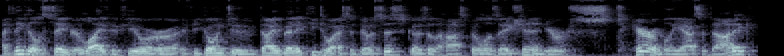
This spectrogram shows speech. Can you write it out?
I think it'll save your life. If you're if you go into diabetic ketoacidosis because of the hospitalization and you're terribly acidotic,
